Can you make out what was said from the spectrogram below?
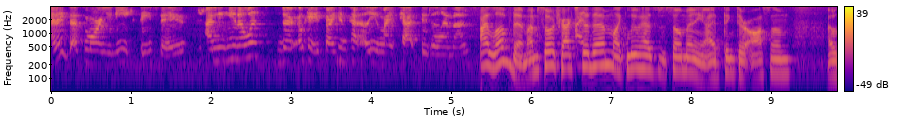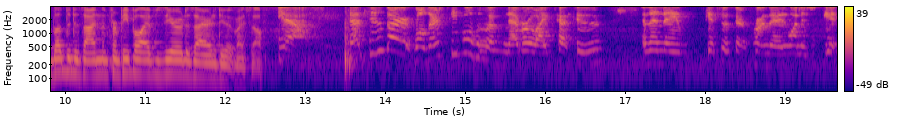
I think that's more unique these days. I mean, you know what's there? Okay, so I can tell you my tattoo dilemma. I love them. I'm so attracted to them. Like Lou has so many. I think they're awesome. I would love to design them for people. I have zero desire to do it myself. Yeah. Tattoos are, well, there's people who have never liked tattoos, and then they get to a certain point that they want to just get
